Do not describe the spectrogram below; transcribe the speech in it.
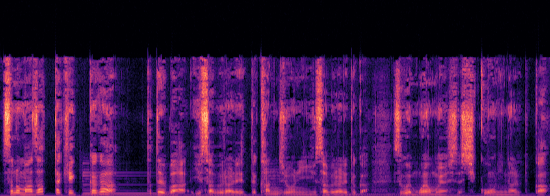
その混ざった結果が例えば揺さぶられた感情に揺さぶられるとか、すごいモヤモヤした思考になるとか、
